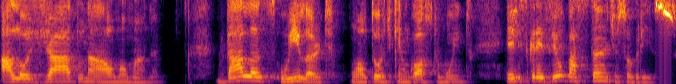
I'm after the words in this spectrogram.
alojado na alma humana. Dallas Willard, um autor de quem eu gosto muito, ele escreveu bastante sobre isso.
